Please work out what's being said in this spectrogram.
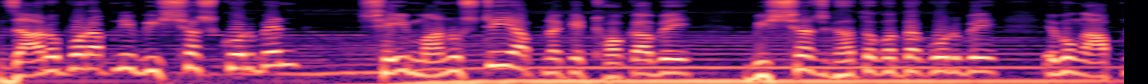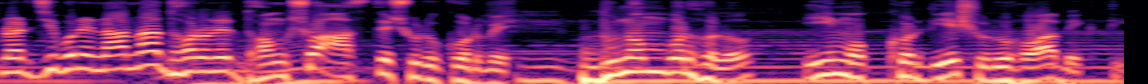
যার উপর আপনি বিশ্বাস করবেন, সেই মানুষটাই আপনাকে ঠকাবে, বিশ্বাসঘাতকতা করবে এবং আপনার জীবনে নানা ধরনের ধ্বংস আসতে শুরু করবে। দু নম্বর হলো ইম অক্ষর দিয়ে শুরু হওয়া ব্যক্তি,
